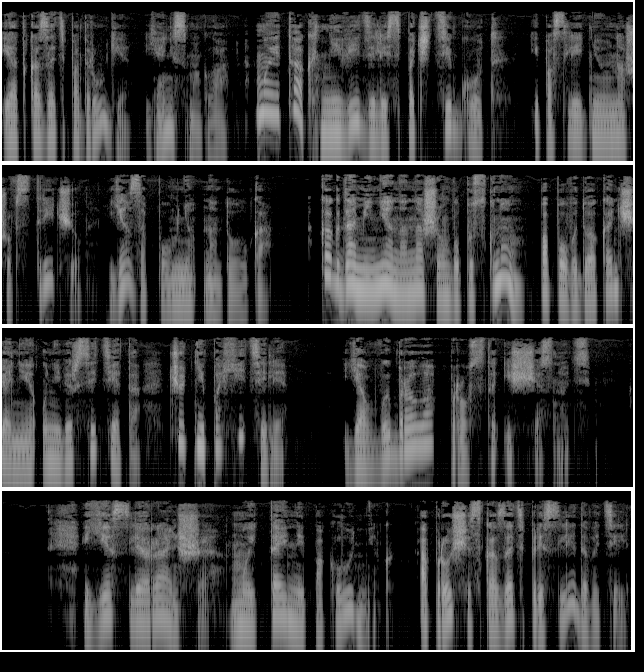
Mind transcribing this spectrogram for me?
и отказать подруге я не смогла. Мы и так не виделись почти год, и последнюю нашу встречу я запомню надолго. Когда меня на нашем выпускном по поводу окончания университета чуть не похитили, я выбрала просто исчезнуть. Если раньше мой тайный поклонник, а проще сказать преследователь,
